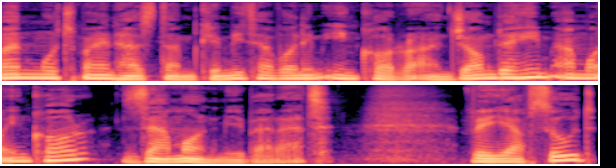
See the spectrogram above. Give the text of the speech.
من مطمئن هستم که می توانیم این کار را انجام دهیم اما این کار زمان می برد وی افزود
